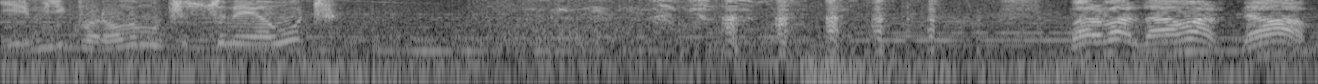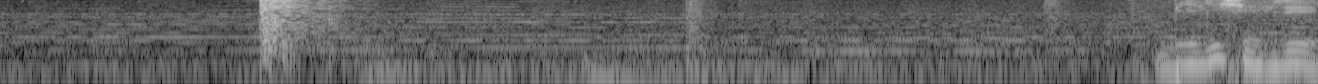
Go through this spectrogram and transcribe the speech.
20'lik var oğlum uç üstüne ya uç. Var var daha var. Devam. Bilgi şehri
